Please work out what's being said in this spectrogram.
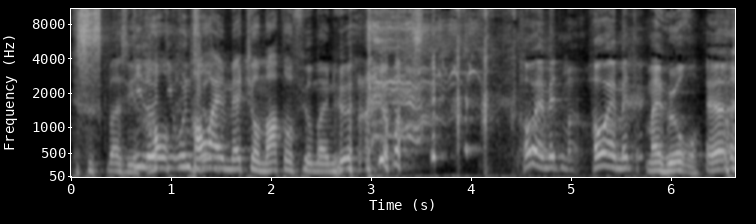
Das ist quasi Die Leute, how, die uns how hören- I Met Your Mother für meinen Hörer. How I met my, how I met my Hörer. Ja.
